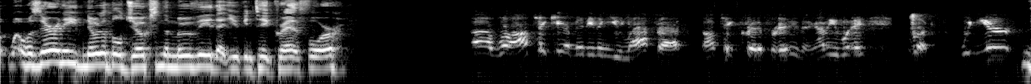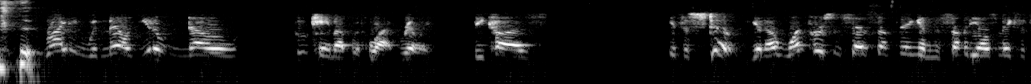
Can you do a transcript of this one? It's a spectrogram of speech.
Was there any notable jokes in the movie that you can take credit for? Uh, well, I'll take care of anything you laugh at. I'll take credit for anything. I mean, when- look, when you're writing with Mel, you don't know who came up with what, really, because it's a stew. You know, one person says something, and somebody else makes it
